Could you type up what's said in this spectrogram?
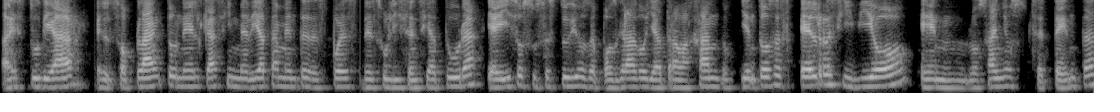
a estudiar el zooplancton, él casi inmediatamente después de su licenciatura, e hizo sus estudios de posgrado ya trabajando y entonces él recibió en los años 70,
